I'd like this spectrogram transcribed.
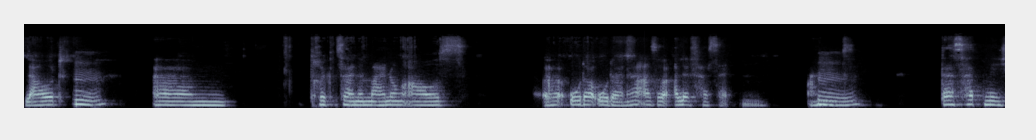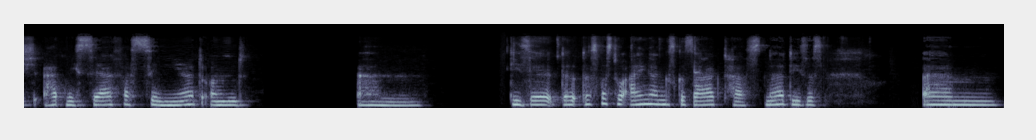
Laut, mhm. ähm, drückt seine Meinung aus äh, oder oder, ne? also alle Facetten. Und mhm. das hat mich, hat mich sehr fasziniert und ähm, diese, das, was du eingangs gesagt hast, ne, dieses ähm,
